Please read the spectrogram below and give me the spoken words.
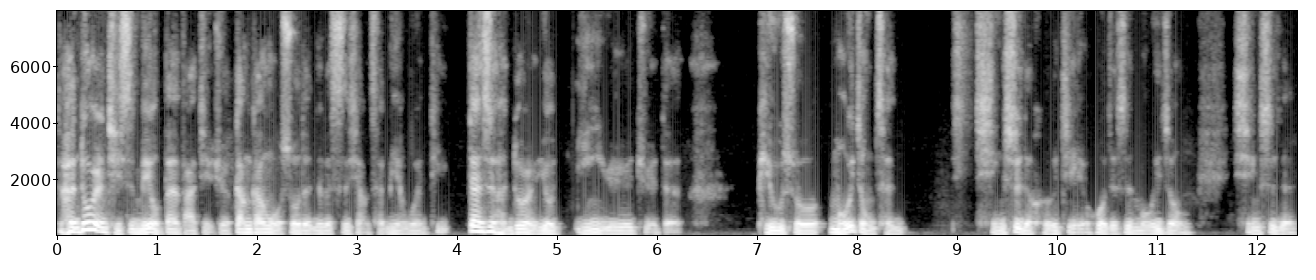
很多人其实没有办法解决刚刚我说的那个思想层面问题，但是很多人又隐隐约约觉得，比如说某一种层。形式的和解，或者是某一种形式的，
